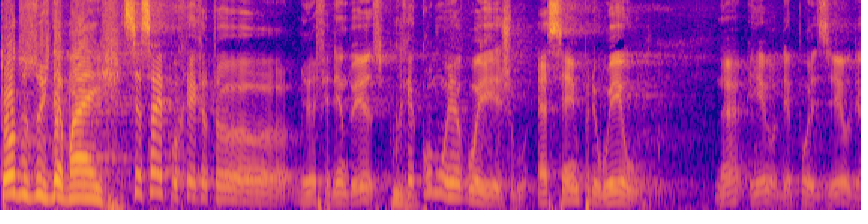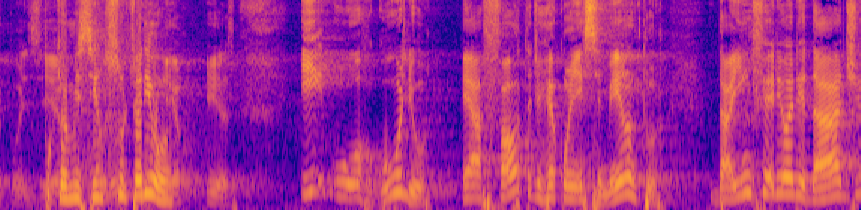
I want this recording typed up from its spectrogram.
todos os demais. Você sabe por que, que eu estou me referindo a isso? Porque como o egoísmo é sempre o eu, né? eu, depois eu, depois eu. Porque eu me sinto último, superior. Eu, isso. E o orgulho é a falta de reconhecimento da inferioridade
